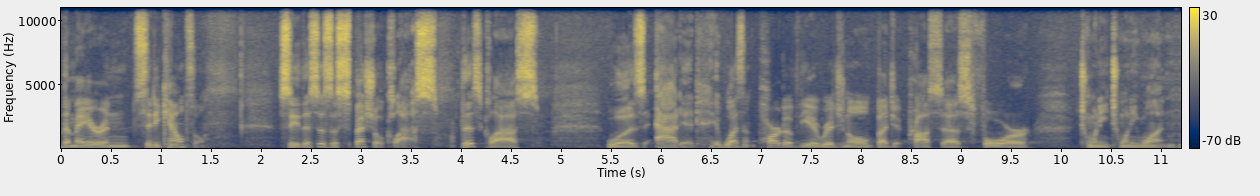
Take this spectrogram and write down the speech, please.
the mayor and city council. See, this is a special class. This class was added. It wasn't part of the original budget process for 2021.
